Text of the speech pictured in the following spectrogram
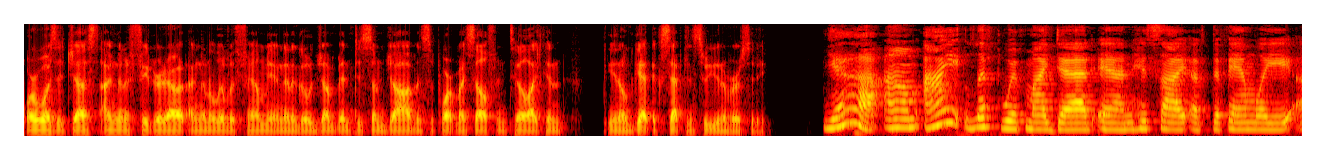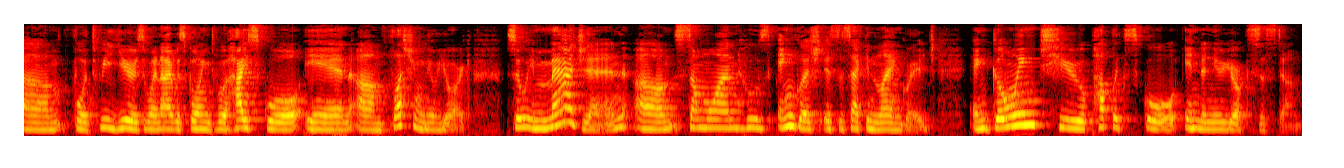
or was it just I'm going to figure it out? I'm going to live with family. I'm going to go jump into some job and support myself until I can, you know, get acceptance to a university. Yeah, um, I lived with my dad and his side of the family um, for three years when I was going to high school in um, Flushing, New York. So imagine um, someone whose English is a second language and going to public school in the New York system.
